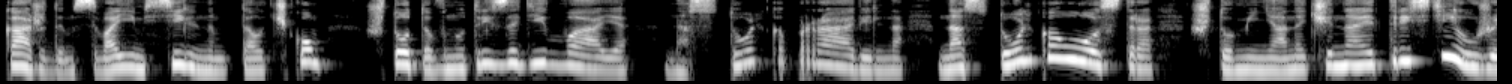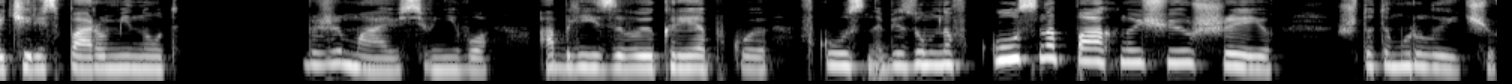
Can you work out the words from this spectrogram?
каждым своим сильным толчком что-то внутри задевая, Настолько правильно, настолько остро, что меня начинает трясти уже через пару минут. Вжимаюсь в него, облизываю крепкую, вкусно, безумно вкусно пахнущую шею, что-то мурлычу,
